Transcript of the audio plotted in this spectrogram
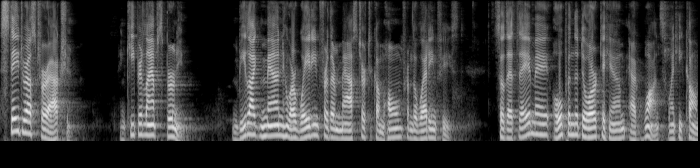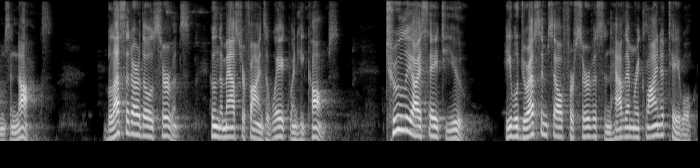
Stay dressed for action and keep your lamps burning. And be like men who are waiting for their master to come home from the wedding feast, so that they may open the door to him at once when he comes and knocks. Blessed are those servants whom the master finds awake when he comes. Truly I say to you, he will dress himself for service and have them recline at table,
